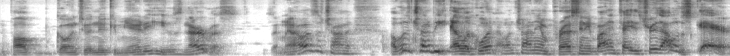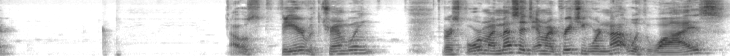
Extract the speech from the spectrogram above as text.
And Paul going to a new community, he was nervous. Like, man, I wasn't trying to, I wasn't trying to be eloquent. I wasn't trying to impress anybody. And tell you the truth, I was scared. I was fear with trembling. Verse 4 My message and my preaching were not with wise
